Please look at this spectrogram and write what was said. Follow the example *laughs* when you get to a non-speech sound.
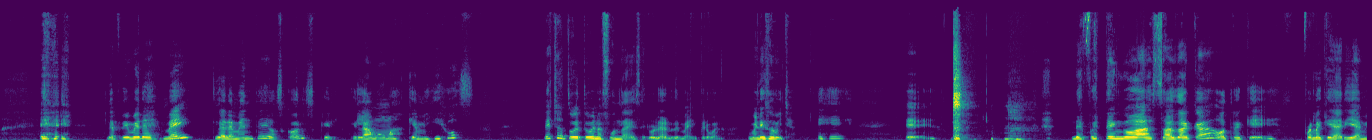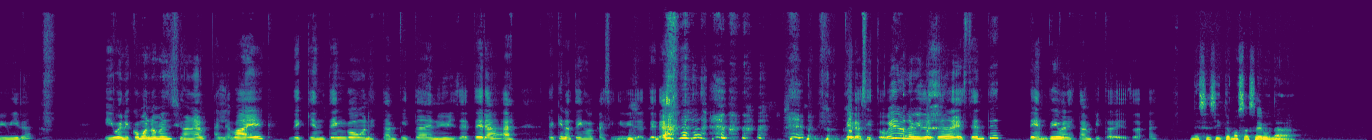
eh, *laughs* la primera es Mei, claramente, Oscars, que, que, la amo más que a mis hijos. De hecho, tuve, tuve una funda de celular de May, pero bueno, me la hizo Micha. eh, después tengo a Sadaka, otra que por la que daría mi vida. Y bueno, cómo no mencionar a la Baek, de quien tengo una estampita en mi billetera. Ah, es que no tengo casi ni billetera. *laughs* pero si tuviera una billetera decente, tendría una estampita de ella. Necesitamos hacer una,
